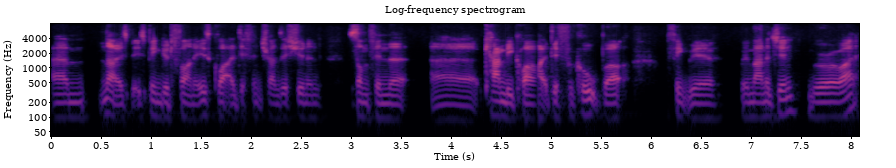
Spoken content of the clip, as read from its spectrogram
um, no, it's, it's been good fun. It is quite a different transition and something that uh, can be quite difficult, but I think we're we're managing. We're all right.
